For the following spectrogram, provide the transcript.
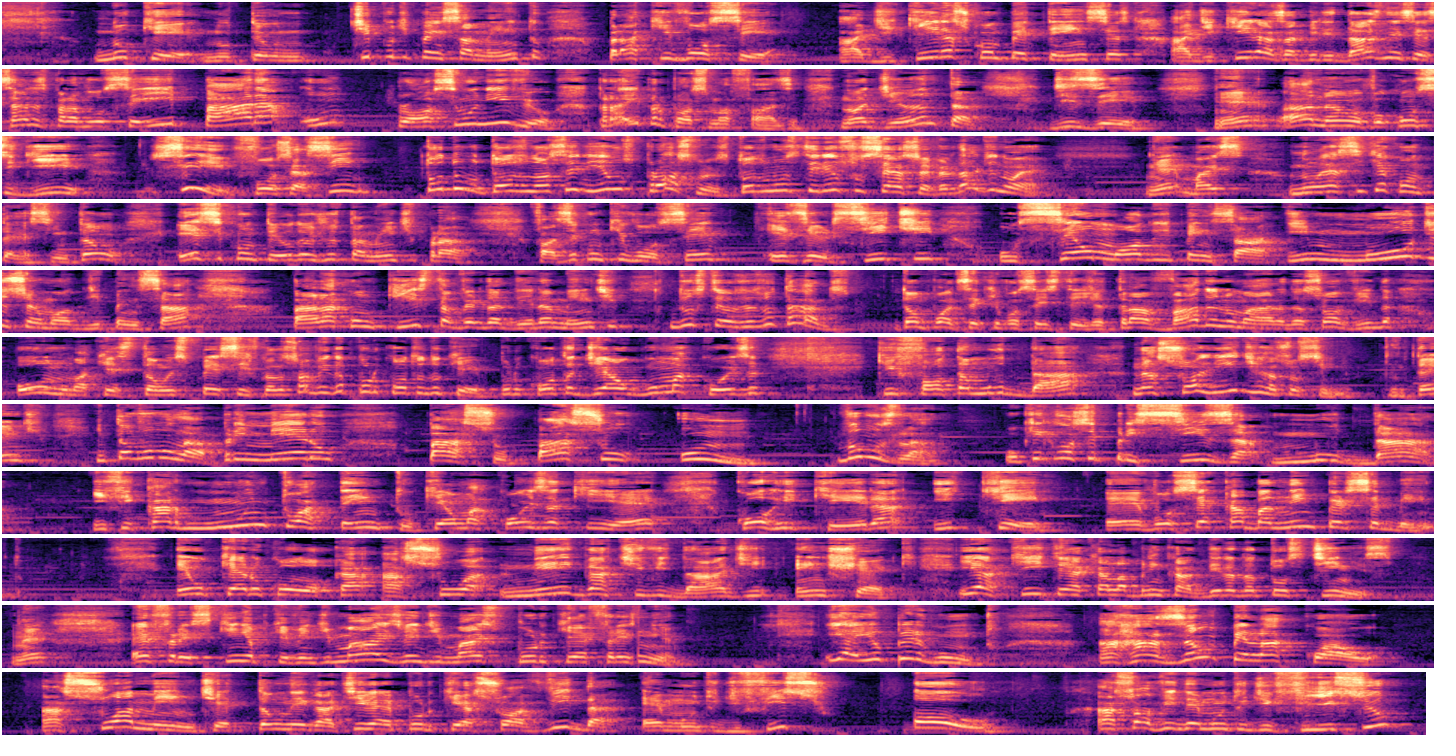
no que? No teu tipo de pensamento para que você adquira as competências, adquira as habilidades necessárias para você ir para um próximo nível, para ir para a próxima fase. Não adianta dizer, né? Ah, não, eu vou conseguir. Se fosse assim, todo, todos nós seríamos próximos, todo mundo teria sucesso, é verdade, não é? Né? Mas não é assim que acontece. Então, esse conteúdo é justamente para fazer com que você exercite o seu modo de pensar e mude o seu modo de pensar para a conquista verdadeiramente dos teus resultados. Então pode ser que você esteja travado numa área da sua vida ou numa questão específica da sua vida por conta do quê? Por conta de alguma coisa que falta mudar na sua linha de raciocínio, entende? Então vamos lá. Primeiro passo, passo 1. Um. Vamos lá. O que, que você precisa mudar e ficar muito atento, que é uma coisa que é corriqueira e que é, você acaba nem percebendo. Eu quero colocar a sua negatividade em xeque. E aqui tem aquela brincadeira da Tostines, né? É fresquinha porque vende mais, vende mais porque é fresquinha. E aí eu pergunto, a razão pela qual a sua mente é tão negativa é porque a sua vida é muito difícil? Ou a sua vida é muito difícil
